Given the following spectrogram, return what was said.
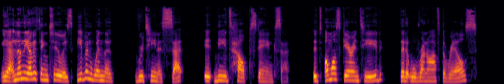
Yeah. And then the other thing too is even when the routine is set, it needs help staying set. It's almost guaranteed that it will run off the rails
